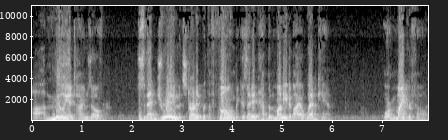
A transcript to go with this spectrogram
a million times over. So that dream that started with a phone because I didn't have the money to buy a webcam or a microphone.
